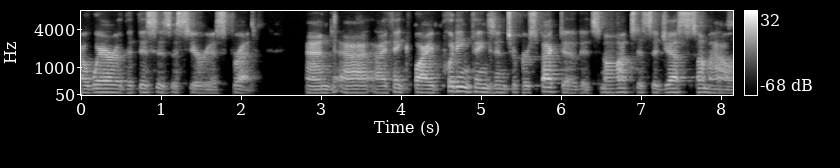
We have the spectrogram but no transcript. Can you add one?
aware that this is a serious threat. And uh, I think by putting things into perspective, it's not to suggest somehow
